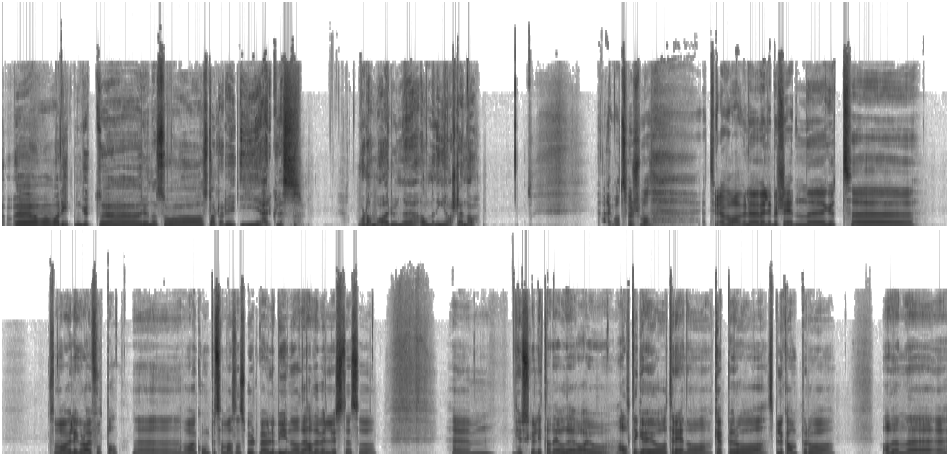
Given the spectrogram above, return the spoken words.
øh, var liten gutt, øh, Rune, så starta du i Hercules. Hvordan var Rune Almenning Jarstein da? Det er et godt spørsmål. Jeg tror jeg var vel en veldig beskjeden eh, gutt. eh, som var veldig glad i fotball. Eh, det var en kompis av meg som spurte om jeg ville begynne, og det hadde jeg veldig lyst til. Så ehm, jeg husker jo litt av det, og det var jo alltid gøy å trene og cuper og spille kamper. Og hadde en eh,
